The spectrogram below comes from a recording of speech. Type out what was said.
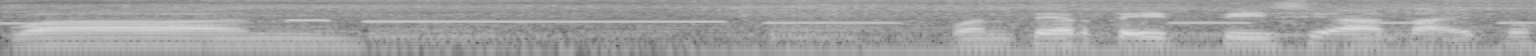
1 138 PC ata ito.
